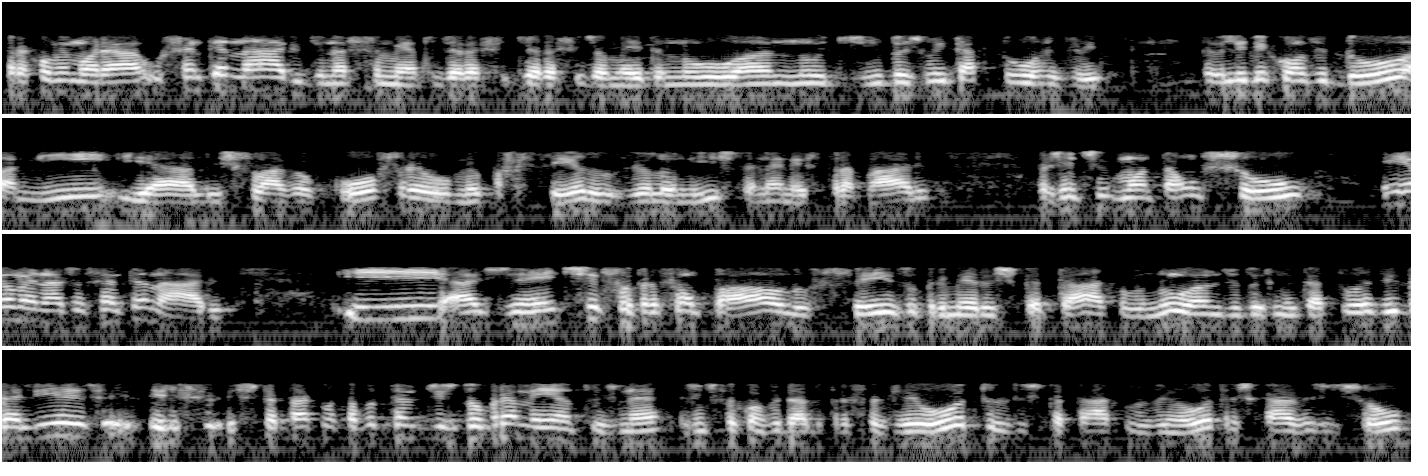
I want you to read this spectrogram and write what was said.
para comemorar o centenário de nascimento de Araci, de Araci de Almeida no ano de 2014. Então ele me convidou, a mim e a Luiz Flávio Alcofra, o meu parceiro, o violonista, né, nesse trabalho, para a gente montar um show em homenagem ao centenário. E a gente foi para São Paulo, fez o primeiro espetáculo no ano de 2014 e dali esse espetáculo acabou tendo desdobramentos, né? A gente foi convidado para fazer outros espetáculos em outras casas de show.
